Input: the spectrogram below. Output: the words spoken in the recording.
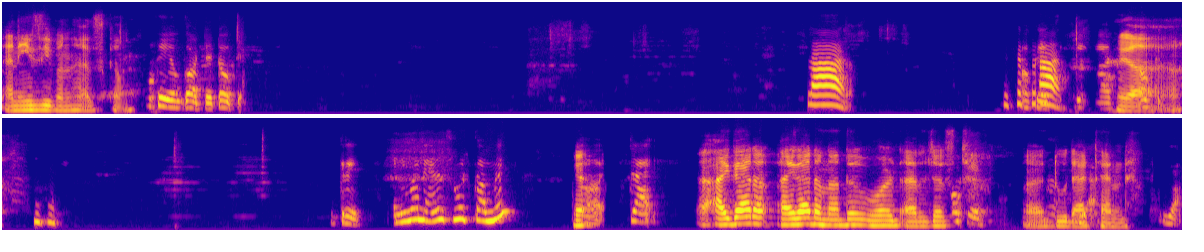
an easy one has come. Okay, you've got it. Okay. flower. It's a Okay. flower. Okay. Yeah. Great. Anyone else would come in? Yeah. Uh, try. I I got a, I got another word. I'll just Okay. uh, do that and Yeah.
